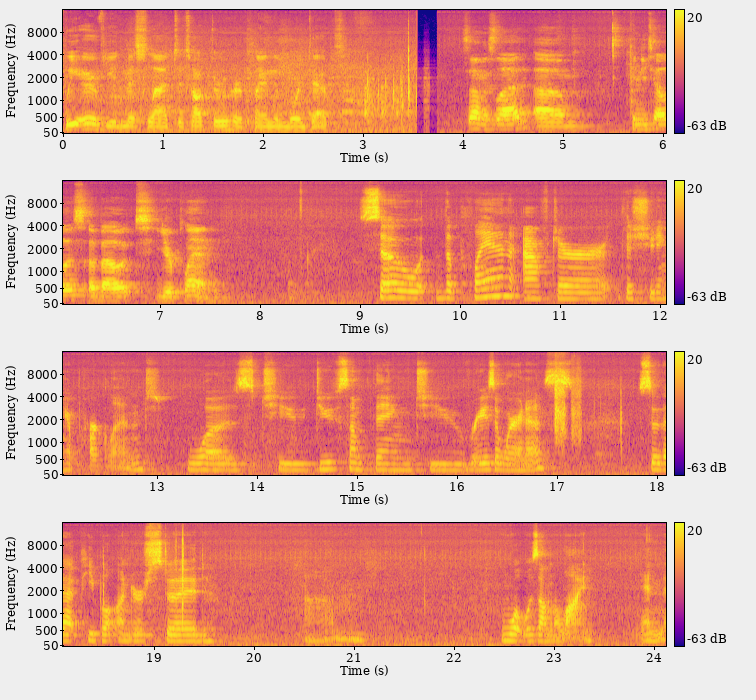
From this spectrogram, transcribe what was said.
We interviewed Miss Ladd to talk through her plan in more depth. So, Miss Ladd, um, can you tell us about your plan? So, the plan after the shooting at Parkland was to do something to raise awareness so that people understood um, what was on the line. And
